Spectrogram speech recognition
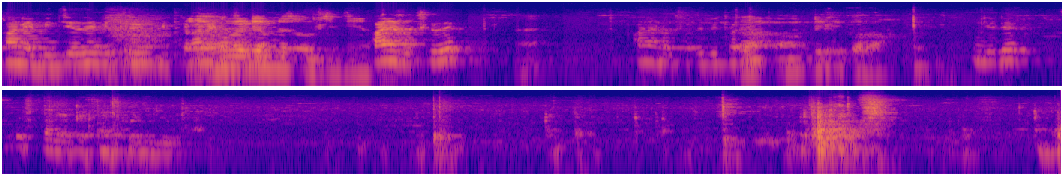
পানি ভিজিয়ে দেয় ভিতরে ভিতরে পানি এখন ঢুকছে। চলছি পানি যে হ্যাঁ? পানি ঢুকছে ভিতরে। এখন দেখি করা। যেটা একটা চেঞ্জ করে দিল বন্ধটা হয়ে গেছে একটা হুম এখন বাবা ওই দেখুন কি- এইটা গেছে না অন্য এটা- গেছে ওর জন্য এটা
